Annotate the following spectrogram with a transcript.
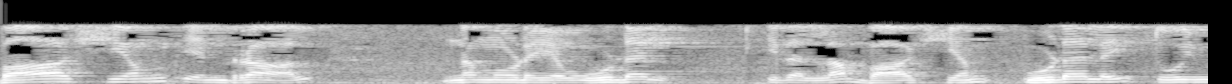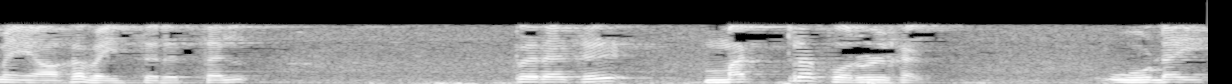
பாஷ்யம் என்றால் நம்முடைய உடல் இதெல்லாம் பாக்கியம் உடலை தூய்மையாக வைத்திருத்தல். பிறகு மற்ற பொருள்கள். உடை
